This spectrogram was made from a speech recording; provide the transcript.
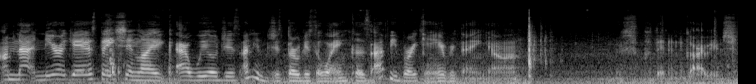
i'm not near a gas station like i will just i need to just throw this away because i be breaking everything y'all let's put that in the garbage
